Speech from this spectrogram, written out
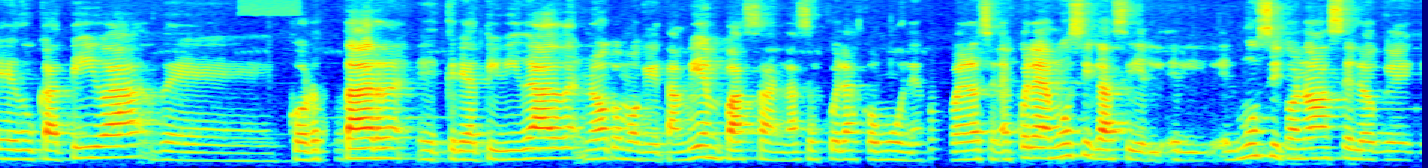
educativa de cortar eh, creatividad, ¿no? Como que también pasa en las escuelas comunes. Por menos en la escuela de música, si el, el- el músico no hace lo que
